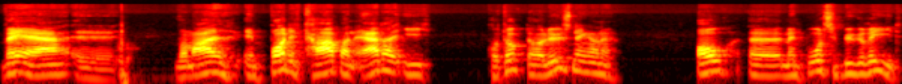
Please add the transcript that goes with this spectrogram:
hvad er øh, hvor meget embodied carbon er der i produkter og løsningerne, og øh, man bruger til byggeriet,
